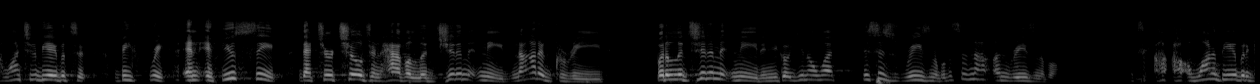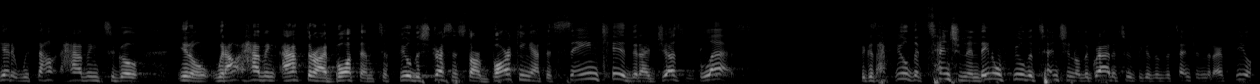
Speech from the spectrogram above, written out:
I want you to be able to be free. And if you see that your children have a legitimate need, not a greed, but a legitimate need, and you go, you know what? This is reasonable. This is not unreasonable. I, I want to be able to get it without having to go, you know, without having, after I bought them, to feel the stress and start barking at the same kid that I just blessed. Because I feel the tension and they don't feel the tension or the gratitude because of the tension that I feel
